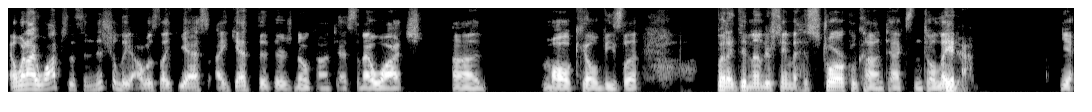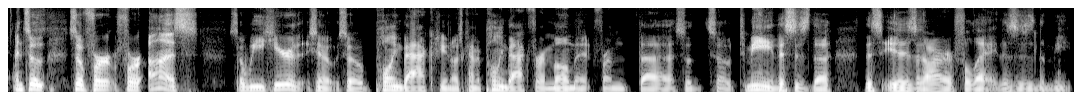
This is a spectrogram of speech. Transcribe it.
And when I watched this initially, I was like, yes, I get that there's no contest. And I watched uh, Maul kill Vizsla, but I didn't understand the historical context until later. Yeah. Yeah. And so so for for us, so we hear so so pulling back, you know, it's kind of pulling back for a moment from the so so to me, this is the this is our fillet. This is the meat.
